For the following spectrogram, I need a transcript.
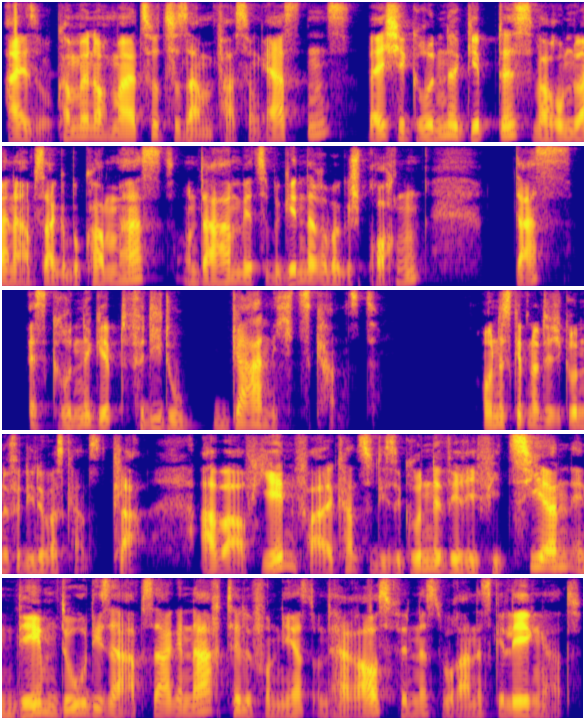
Also, kommen wir nochmal zur Zusammenfassung. Erstens, welche Gründe gibt es, warum du eine Absage bekommen hast? Und da haben wir zu Beginn darüber gesprochen, dass es Gründe gibt, für die du gar nichts kannst. Und es gibt natürlich Gründe, für die du was kannst, klar. Aber auf jeden Fall kannst du diese Gründe verifizieren, indem du dieser Absage nachtelefonierst und herausfindest, woran es gelegen hat.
